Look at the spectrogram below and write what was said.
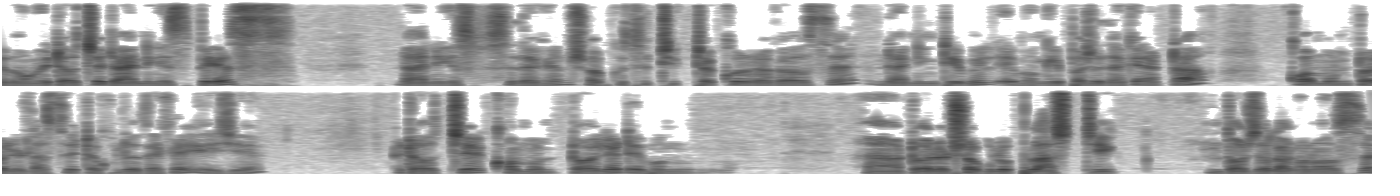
এবং এটা হচ্ছে ডাইনিং স্পেস ডাইনিং স্পেসে দেখেন সব কিছু ঠিকঠাক করে রাখা আছে, ডাইনিং টেবিল এবং এই পাশে দেখেন একটা কমন টয়লেট আছে, এটা খুলে দেখাই, এই যে। এটা হচ্ছে কমন টয়লেট এবং টয়লেট সবগুলো প্লাস্টিক, দরজা লাগানো আছে।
